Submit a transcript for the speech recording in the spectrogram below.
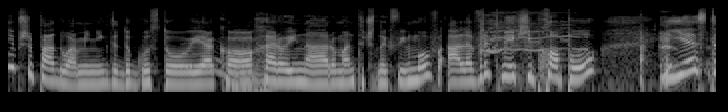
nie przypadła mi nigdy do gustu jako heroina romantycznych filmów, ale w rytmie hip-hopu jest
